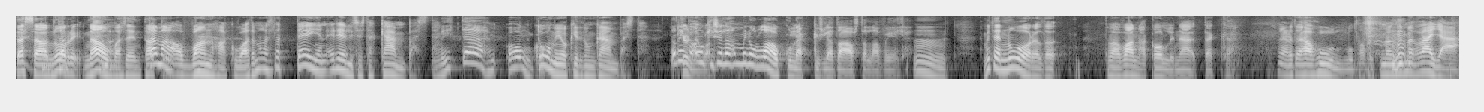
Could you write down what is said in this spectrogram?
Tässä on nuori Naumasen tatu. Tämä on vanha kuva. Tämä on sitä teidän edellisestä kämpästä. Mitä? Onko? Tuomiokirkon kämpästä. no niinpä Kyllä onkin, siellä on minun laukku näkyy sillä taustalla vielä. Mm. Miten nuorelta tämä vanha kolli näyttääkään? Minä nyt ihan hullulta, vittu. Mä mä räjään.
